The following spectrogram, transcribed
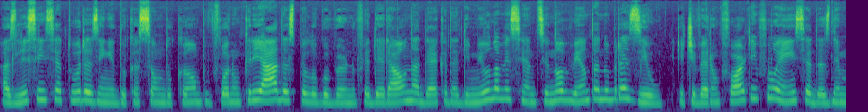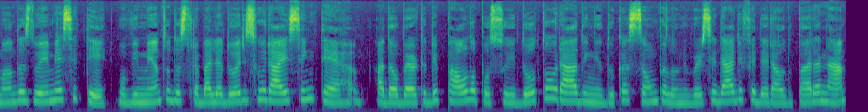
As licenciaturas em Educação do Campo foram criadas pelo governo federal na década de 1990 no Brasil e tiveram forte influência das demandas do MST, Movimento dos Trabalhadores Rurais Sem Terra. Adalberto de Paula possui doutorado em Educação pela Universidade Federal do Paraná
